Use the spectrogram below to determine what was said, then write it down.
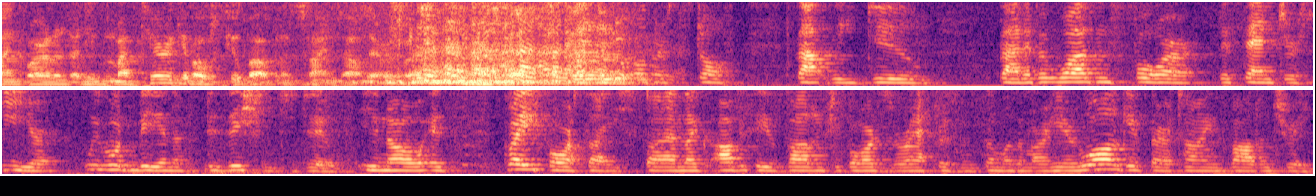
Bank of Ireland, and even Matt Carey gave out a few bob in his time down there as well. That we do that if it wasn't for the centre here, we wouldn't be in a position to do. You know, it's great foresight, but and like obviously voluntary board of directors, and some of them are here, who all give their time voluntary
